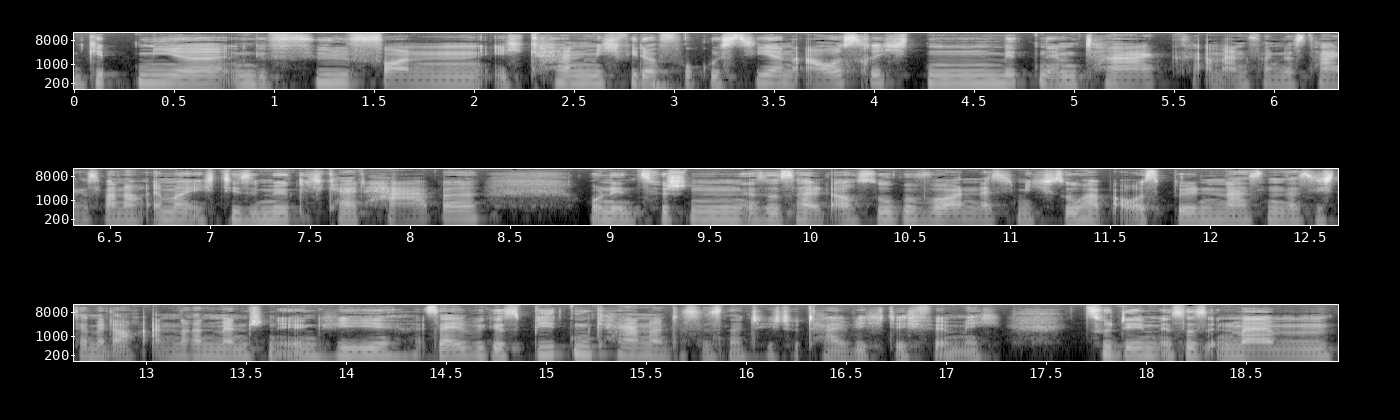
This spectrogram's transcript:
gibt mir ein Gefühl von, ich kann mich wieder fokussieren, ausrichten, mitten im Tag, am Anfang des Tages, wann auch immer ich diese Möglichkeit habe. Und inzwischen ist es halt auch so geworden, dass ich mich so habe ausbilden lassen, dass ich damit auch anderen Menschen irgendwie selbiges bieten kann. Und das ist natürlich total wichtig für mich. Zudem ist es in meinem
